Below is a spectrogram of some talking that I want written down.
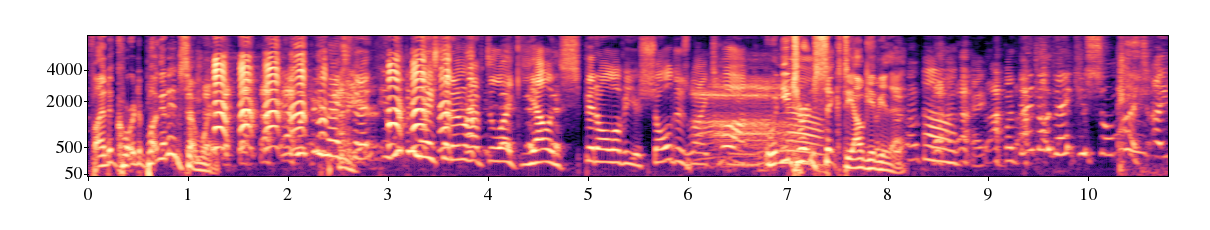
find a cord to plug it in somewhere. it would be nice that I, it would be nice that I don't have to like yell and spit all over your shoulders when I talk. when you turn 60, I'll give you that. Okay. But then, no, thank you so much. I,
